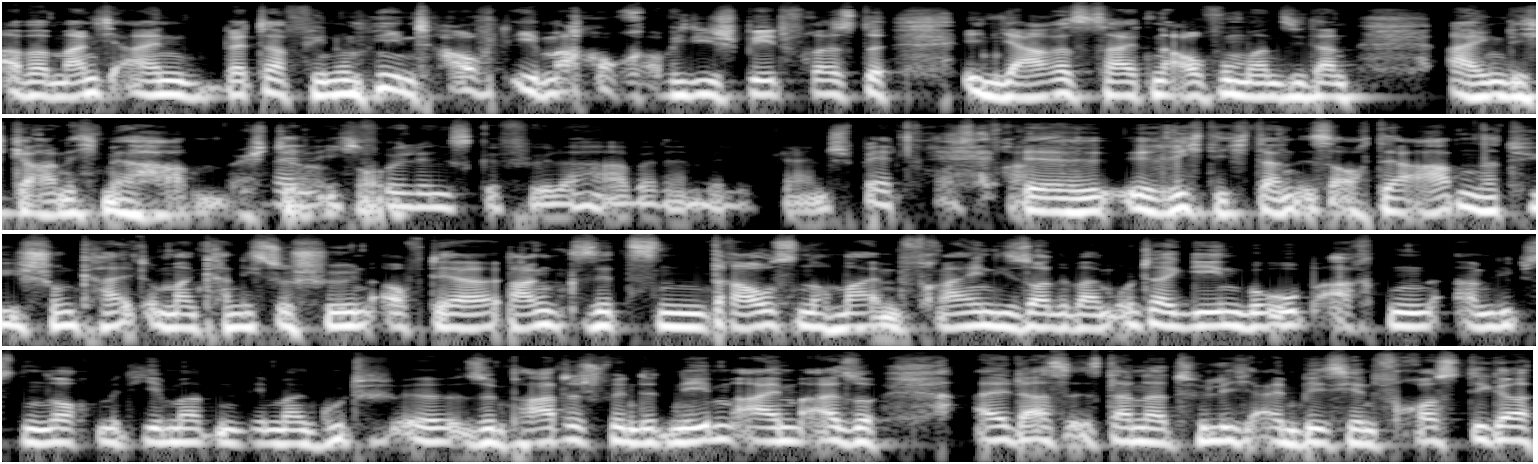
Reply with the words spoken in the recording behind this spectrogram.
Aber manch ein Wetterphänomen taucht eben auch wie die Spätfröste in Jahreszeiten auf, wo man sie dann eigentlich gar nicht mehr haben möchte. Wenn ich Frühlingsgefühle habe, dann will ich keinen Spätfrost haben. Äh, richtig. Dann ist auch der Abend natürlich schon kalt und man kann nicht so schön auf der Bank sitzen, draußen nochmal im Freien die Sonne beim Untergehen beobachten. Am liebsten noch mit jemanden, den man gut äh, sympathisch findet, neben einem. Also all das ist dann natürlich ein bisschen frostiger.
